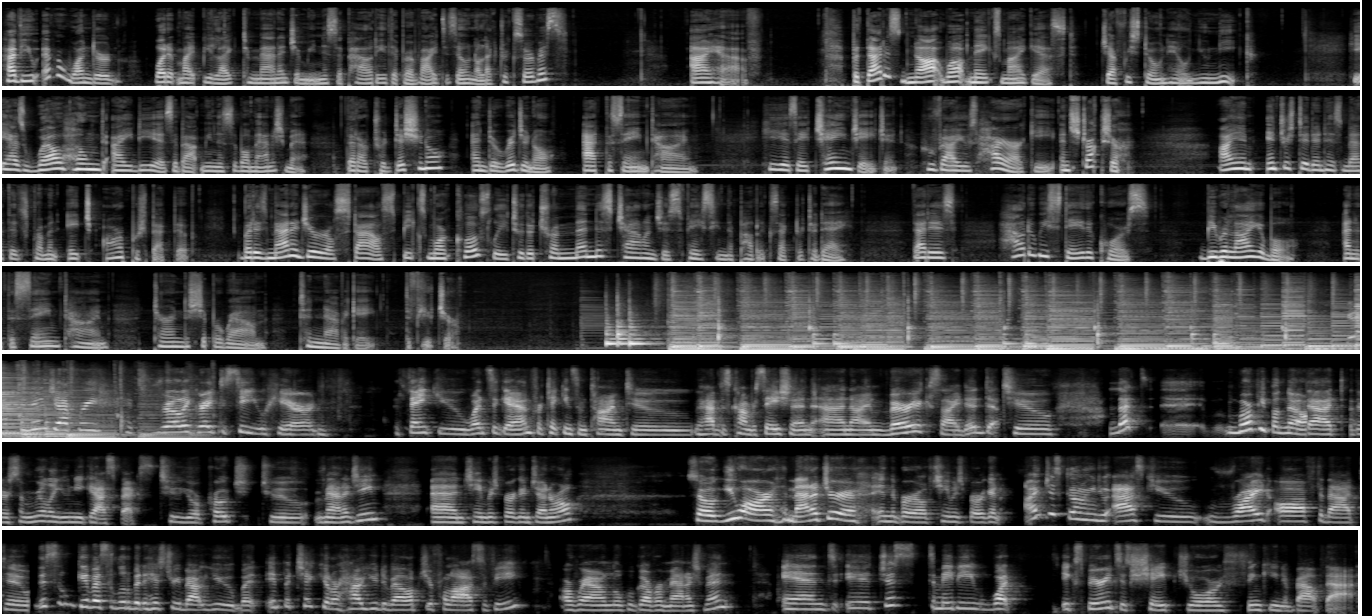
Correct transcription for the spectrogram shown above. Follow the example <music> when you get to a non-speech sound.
Have you ever wondered what it might be like to manage a municipality that provides its own electric service? I have. But that is not what makes my guest, Jeffrey Stonehill, unique. He has well honed ideas about municipal management that are traditional and original at the same time. He is a change agent who values hierarchy and structure. I am interested in his methods from an HR perspective but his managerial style speaks more closely to the tremendous challenges facing the public sector today. That is, how do we stay the course, be reliable, and at the same time turn the ship around to navigate the future? Good afternoon, Jeffrey. It's really great to see you here thank you once again for taking some time to have this conversation. And I'm very excited to let uh, more people know that there's some really unique aspects to your approach to managing and Chambersburg in general. So you are the manager in the borough of Chambersburg, and I'm just going to ask you right off the bat to this will give us a little bit of history about you, but in particular how you developed your philosophy around local government management and it just maybe what experiences shaped your thinking about that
